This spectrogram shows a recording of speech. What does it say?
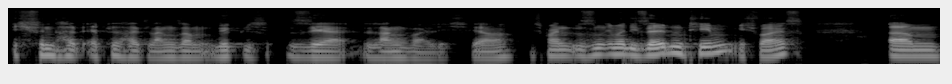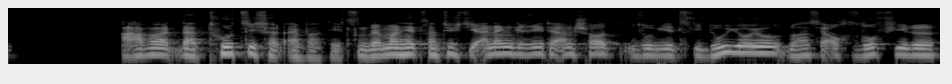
ich finde halt Apple halt langsam wirklich sehr langweilig, ja. Ich meine, es sind immer dieselben Themen, ich weiß. Ähm, aber da tut sich halt einfach nichts. Und wenn man jetzt natürlich die anderen Geräte anschaut, so wie jetzt wie du, Jojo, du hast ja auch so viele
